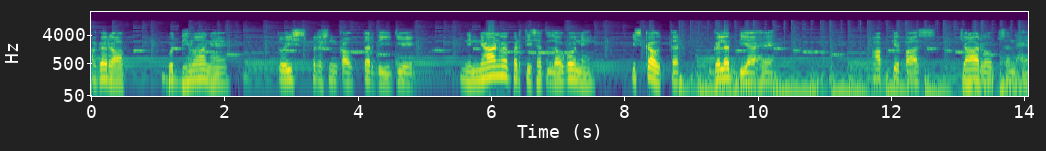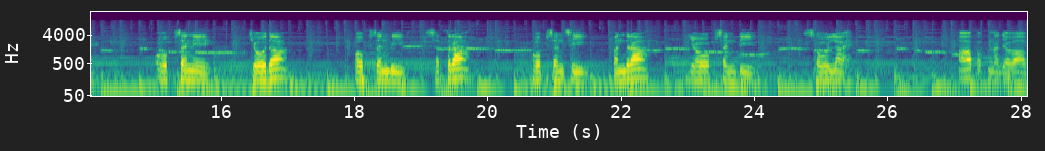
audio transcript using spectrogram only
अगर आप बुद्धिमान हैं तो इस प्रश्न का उत्तर दीजिए। निन्यानवे प्रतिशत लोगों ने इसका उत्तर गलत दिया है। आपके पास चार ऑप्शन है। ऑप्शन ए, चौदह। ऑप्शन बी, सत्रह। ऑप्शन सी, पंद्रह। या ऑप्शन डी, सोलह है। आप अपना जवाब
